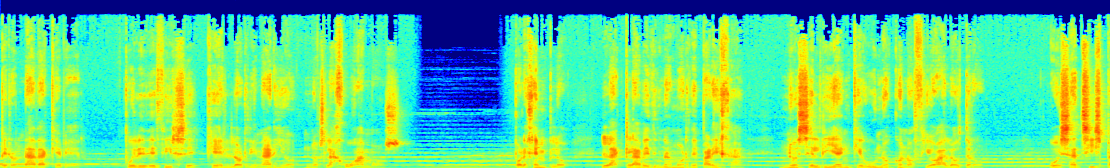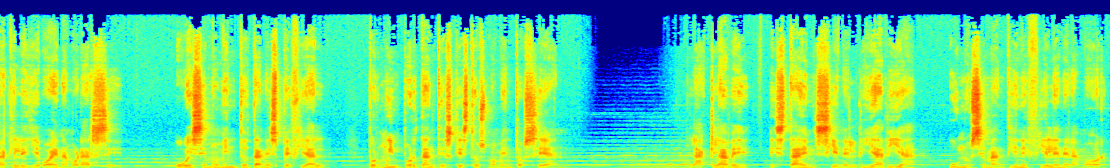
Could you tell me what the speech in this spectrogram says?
Pero nada que ver. Puede decirse que en lo ordinario nos la jugamos. Por ejemplo, la clave de un amor de pareja no es el día en que uno conoció al otro, o esa chispa que le llevó a enamorarse, o ese momento tan especial, por muy importantes que estos momentos sean. La clave está en si en el día a día uno se mantiene fiel en el amor,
